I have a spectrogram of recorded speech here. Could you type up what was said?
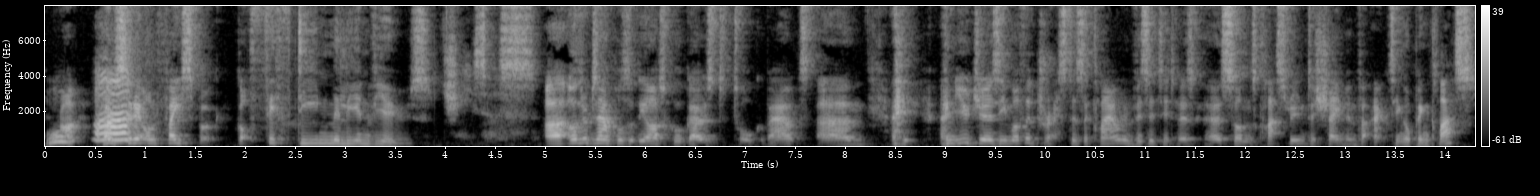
Right? Posted it on Facebook, got 15 million views. Jesus. Uh, other examples that the article goes to talk about um, a New Jersey mother dressed as a clown and visited her, her son's classroom to shame him for acting up in class.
